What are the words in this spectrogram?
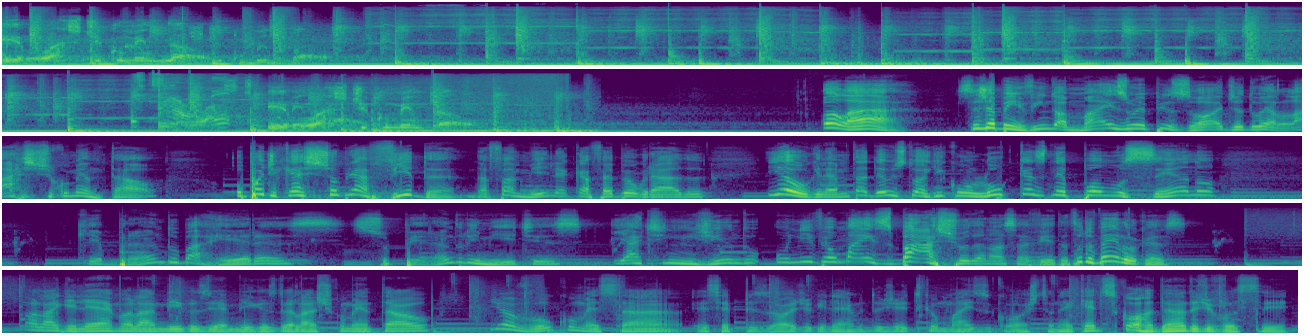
Elástico Mental. Elástico Mental. Olá! Seja bem-vindo a mais um episódio do Elástico Mental, o podcast sobre a vida da família Café Belgrado. E eu, Guilherme Tadeu, estou aqui com Lucas Nepomuceno, quebrando barreiras, superando limites e atingindo o nível mais baixo da nossa vida. Tudo bem, Lucas? Olá, Guilherme. Olá, amigos e amigas do Elástico Mental. Já vou começar esse episódio, Guilherme, do jeito que eu mais gosto, né? Que é discordando de você.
